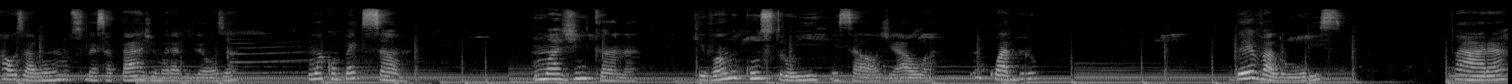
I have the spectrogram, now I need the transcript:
aos alunos nessa tarde maravilhosa uma competição, uma gincana que vamos construir em sala de aula um quadro de valores para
